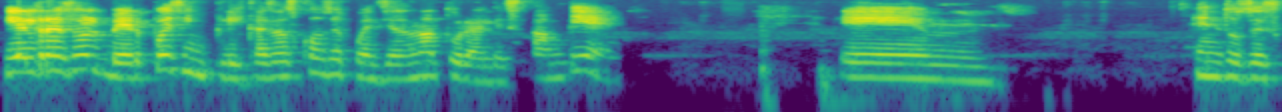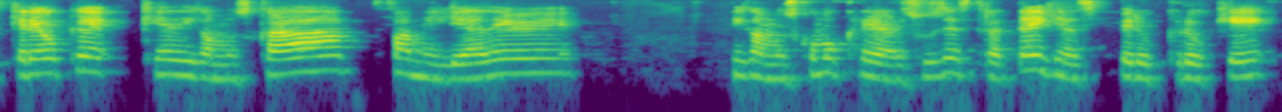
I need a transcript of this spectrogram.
Y el resolver pues implica esas consecuencias naturales también. Em, entonces creo que, que, digamos, cada familia debe, digamos, como crear sus estrategias, pero creo que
